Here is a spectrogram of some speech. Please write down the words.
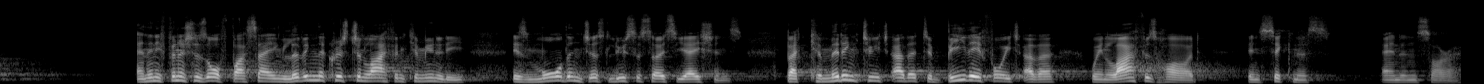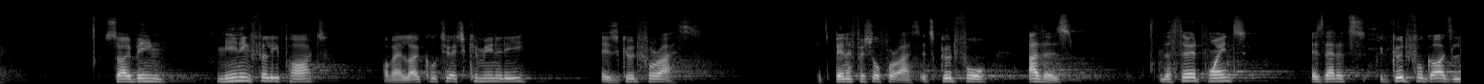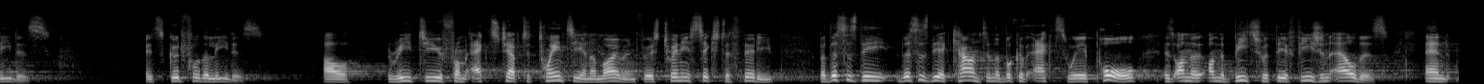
And then he finishes off by saying, living the Christian life in community is more than just loose associations, but committing to each other to be there for each other when life is hard, in sickness, and in sorrow. So, being meaningfully part of a local church community is good for us. It's beneficial for us, it's good for others. The third point is that it's good for God's leaders. It's good for the leaders. I'll read to you from Acts chapter 20 in a moment, verse 26 to 30. But this is the, this is the account in the book of Acts where Paul is on the, on the beach with the Ephesian elders. And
